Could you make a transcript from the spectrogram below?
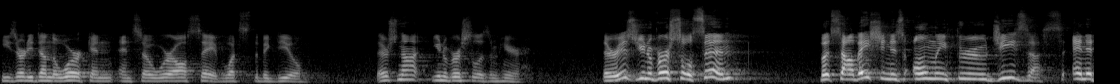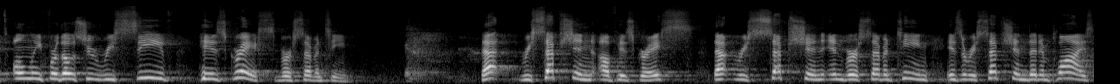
He's already done the work, and, and so we're all saved. What's the big deal? There's not universalism here. There is universal sin, but salvation is only through Jesus, and it's only for those who receive his grace, verse 17. That reception of his grace that reception in verse 17 is a reception that implies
